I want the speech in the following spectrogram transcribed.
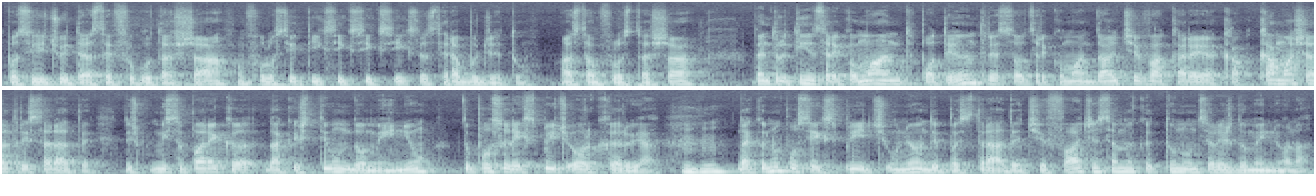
Poți să zici, uite, asta e făcut așa, am folosit XXXX, ăsta era bugetul. Asta am folosit așa, pentru tine îți recomand, poate între sau îți recomand altceva care ca, cam așa trebuie să arate. Deci mi se pare că dacă știi un domeniu, tu poți să-l explici oricăruia. Uh-huh. Dacă nu poți să explici unui om de pe stradă ce faci, înseamnă că tu nu înțelegi domeniul ăla.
